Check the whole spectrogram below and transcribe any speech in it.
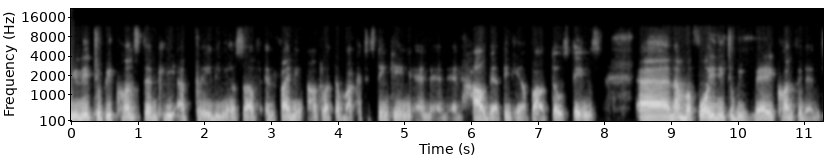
you need to be constantly upgrading yourself and finding out what the market is thinking and, and, and how they're thinking about those things. Uh, number four, you need to be very confident.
